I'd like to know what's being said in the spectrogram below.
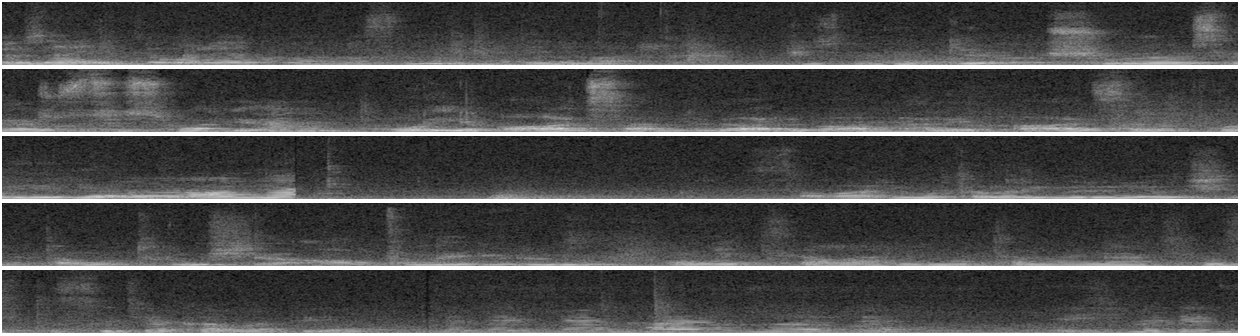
Özellikle oraya konmasının bir nedeni var. Biz dedik ki şurada mesela şu süs var ya, Aha. orayı ağaç sandı galiba. Hani ağaç sanıp oraya geldi. Onlar Sabah yumurtaları görünüyordu şimdi tam oturmuş ya altında görünmüyor. Evet sabah yumurtalarını açmıştı sıcak hava diye. Bebeklerim karnımdaydı. Eşime dedim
